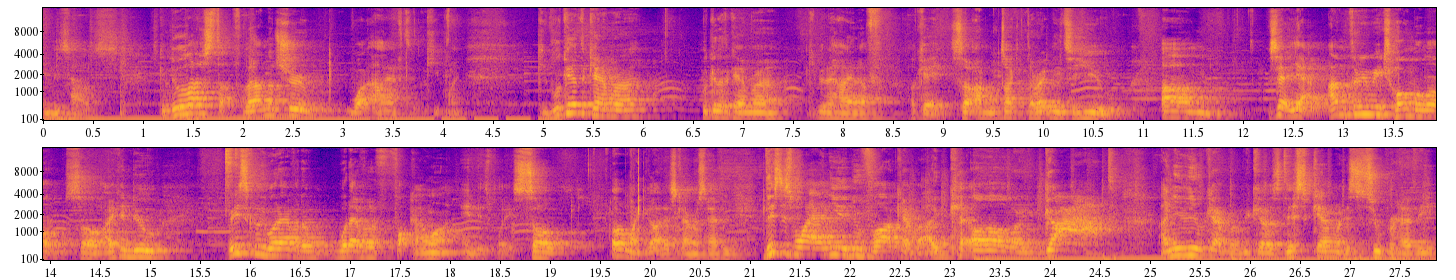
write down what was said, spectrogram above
in this house. I can do a lot of stuff, but I'm not sure what I have to keep my keep looking at the camera, looking at the camera, keeping it high enough. Okay, so I'm talking directly to you. Um, so yeah, I'm three weeks home alone, so I can do basically whatever the whatever the fuck I want in this place. So, oh my god, this camera's heavy. This is why I need a new vlog camera. I ca oh my god, I need a new camera because this camera is super heavy.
